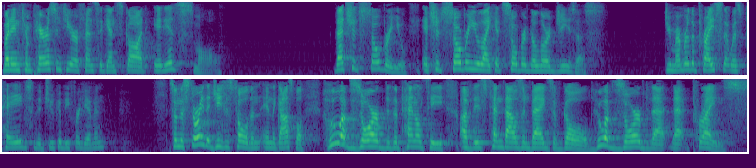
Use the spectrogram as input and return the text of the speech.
but in comparison to your offense against God, it is small. That should sober you. It should sober you like it sobered the Lord Jesus. Do you remember the price that was paid so that you could be forgiven? So, in the story that Jesus told in, in the gospel, who absorbed the penalty of these 10,000 bags of gold? Who absorbed that, that price?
